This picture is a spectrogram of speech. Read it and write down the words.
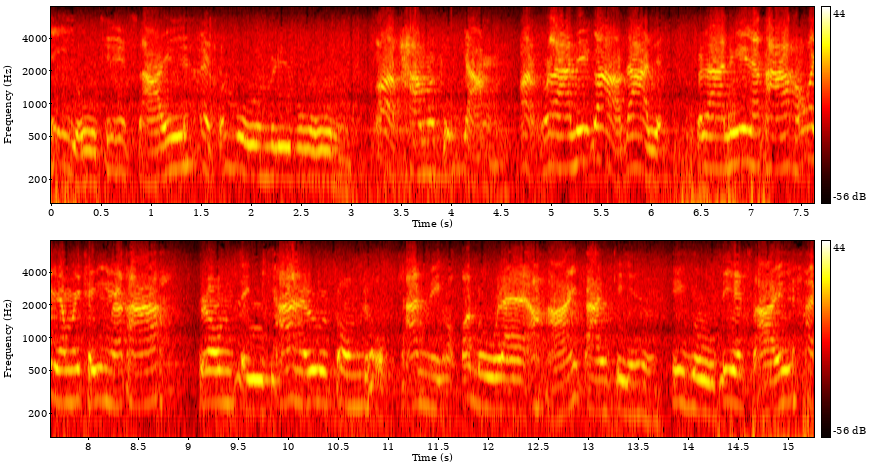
ที่อยู่ที่ใสให้สมบูรณ์บริบูรณ์ก็ทำมาทุกอย่างเวลานี้ก็ได้ เวลานี้นะคะเขาก็ยังไม่ทิ้งนะคะลมสี่ชั้นหรือลมหกชั้นนี่เขาก็ดูแลอาหารการกินที่อยู่ที่อาศัยให้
